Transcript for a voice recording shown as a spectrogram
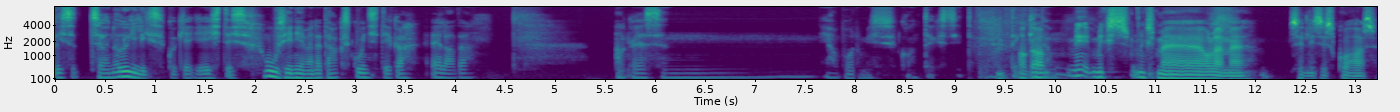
lihtsalt see on õilis, kui keegi Eestis, uus inimene tahaks kunstiga elada. Aga jah, see on jabur, mis kontekstid aga mi, miks, miks me oleme sellises kohas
